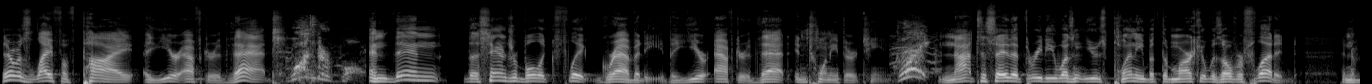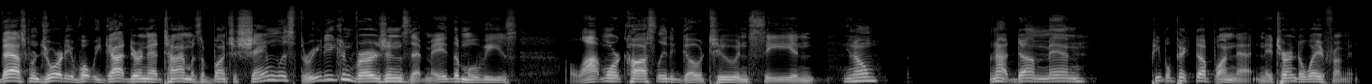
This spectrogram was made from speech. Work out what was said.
There was Life of Pi a year after that. Wonderful. And then the Sandra Bullock flick Gravity the year after that in 2013. Great. Not to say that 3D wasn't used plenty, but the market was overflooded. And the vast majority of what we got during that time was a bunch of shameless 3D conversions that made the movies a lot more costly to go to and see. And, you know, we're not dumb, man. People picked up on that and they turned away from it.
